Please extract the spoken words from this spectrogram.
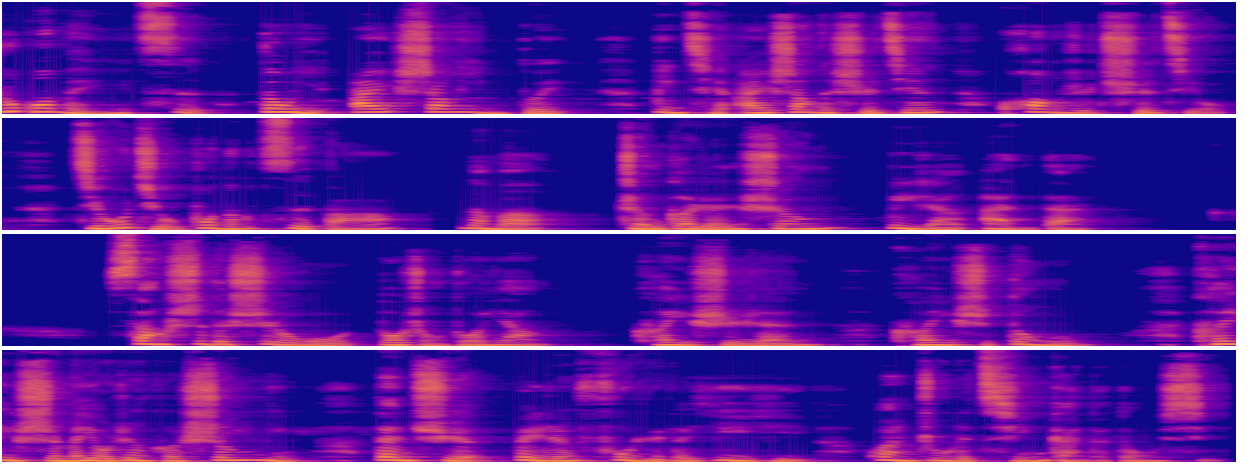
如果每一次都以哀伤应对，并且哀伤的时间旷日持久，久久不能自拔，那么整个人生。必然暗淡。丧失的事物多种多样，可以是人，可以是动物，可以是没有任何生命但却被人赋予了意义、灌注了情感的东西。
